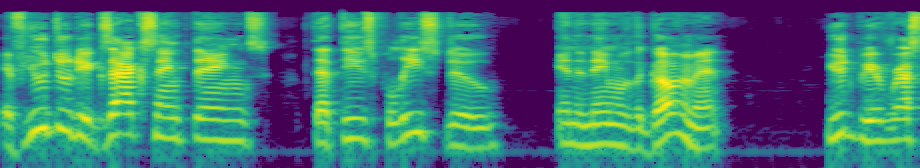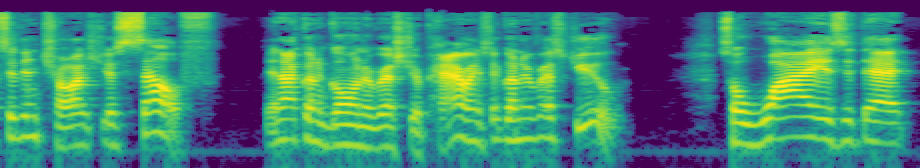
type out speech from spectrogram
If you do the exact same things that these police do in the name of the government, you'd be arrested and charged yourself. They're not going to go and arrest your parents, they're going to arrest you. So, why is it that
